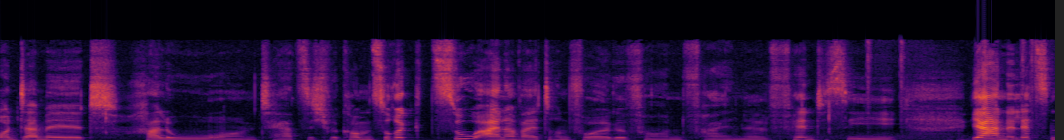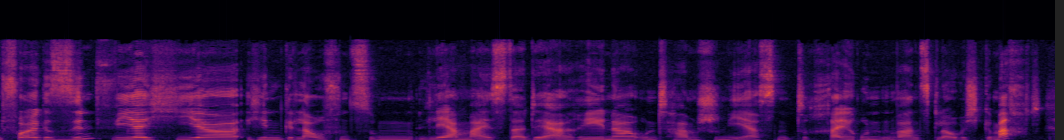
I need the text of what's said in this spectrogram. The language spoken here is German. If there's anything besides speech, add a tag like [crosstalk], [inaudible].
Und damit hallo und herzlich willkommen zurück zu einer weiteren Folge von Final Fantasy. Ja, in der letzten Folge sind wir hier hingelaufen zum Lehrmeister der Arena und haben schon die ersten drei Runden, waren es glaube ich, gemacht.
